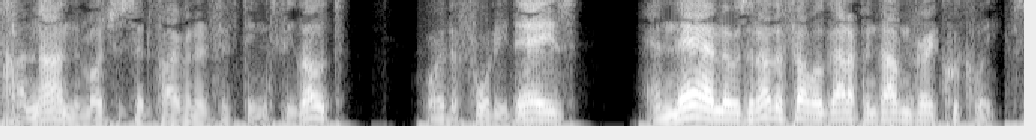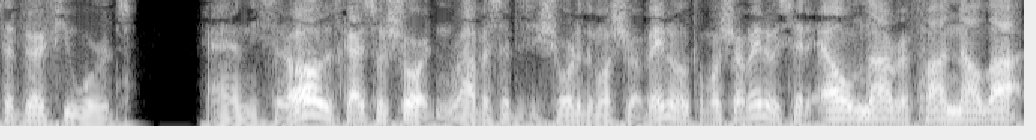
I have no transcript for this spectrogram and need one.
Hanan that Moshe said 515 tefillot, or the 40 days. And then there was another fellow who got up and davened very quickly, said very few words. And he said, "Oh, this guy's so short." And Rabbi said, "Is he shorter than Moshe Rabbeinu?" Look at Moshe Rabbeinu. He said, "El na refan na la."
